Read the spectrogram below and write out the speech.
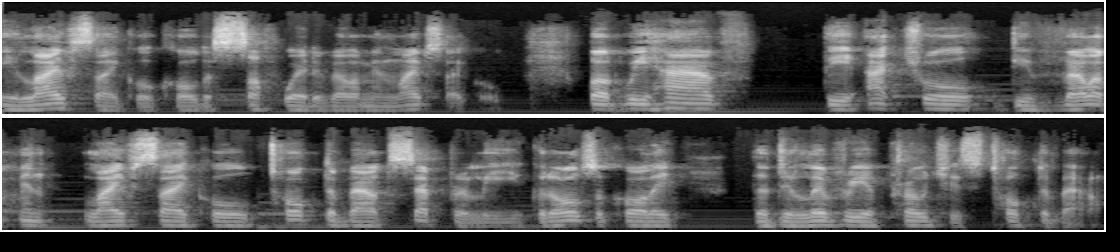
a life cycle called a software development life cycle. But we have the actual development life cycle talked about separately. You could also call it the delivery approaches talked about.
